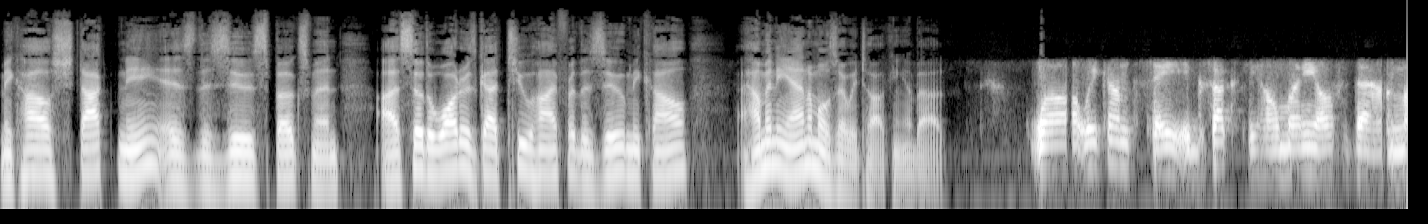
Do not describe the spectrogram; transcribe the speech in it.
Michal Šťastný is the zoo's spokesman. Uh, so the waters got too high for the zoo, Michal. How many animals are we talking about? Well, we can't say exactly how many of them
